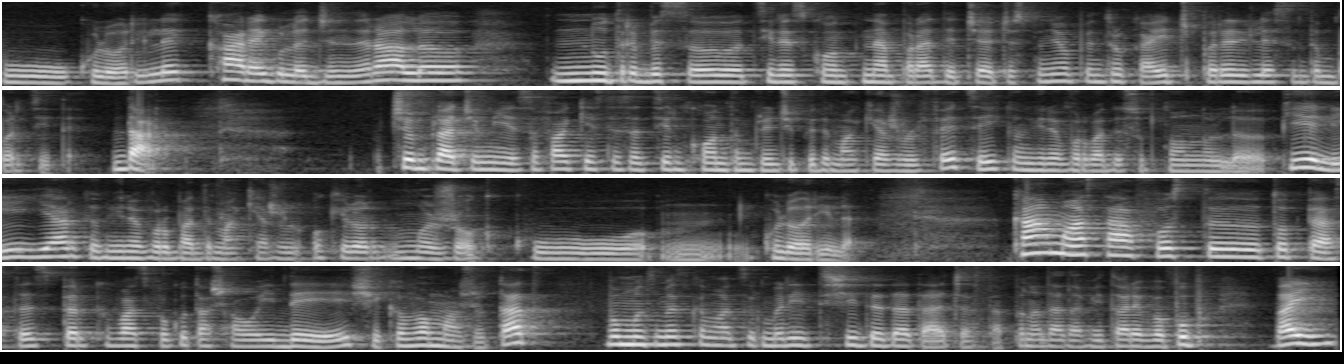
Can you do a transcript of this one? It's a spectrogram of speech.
cu culorile. Ca regulă generală, nu trebuie să țineți cont neapărat de ceea ce spun eu, pentru că aici părerile sunt împărțite. Dar, ce îmi place mie să fac este să țin cont în principiu de machiajul feței când vine vorba de subtonul pielii, iar când vine vorba de machiajul ochilor mă joc cu mm, culorile. Cam asta a fost uh, tot pe astăzi. Sper că v-ați făcut așa o idee și că v-am ajutat. Vă mulțumesc că m-ați urmărit și de data aceasta. Până data viitoare, vă pup! Bye!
